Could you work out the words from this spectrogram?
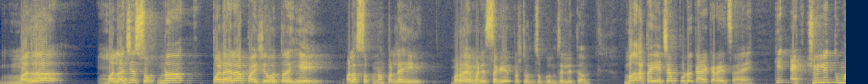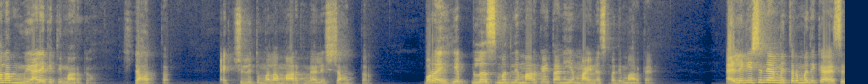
मला मला जे स्वप्न पडायला पाहिजे होतं हे मला स्वप्न पडलं हे. बरोबर आहे? म्हणजे सगळे प्रश्न चुकून चालले तर. मग आता याच्यापुढे काय करायचं आहे की ऍक्च्युली तुम्हाला मिळाले किती मार्क? शहात्तर. ऍक्च्युली तुम्हाला मार्क मिळाले शहात्तर. बरोबर आहे? हे प्लस मधले मार्क आहेत आणि हे मायनसमध्ये मार्क आहे. ऍलिगेशन या मेथडमध्ये काय असेल?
